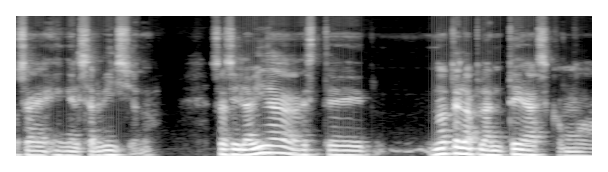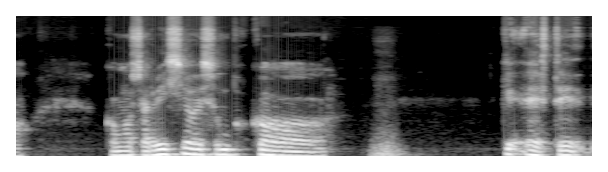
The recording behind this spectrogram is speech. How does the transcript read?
O sea, en el servicio, ¿no? O sea, si la vida este, no te la planteas como, como servicio, es un poco... Este,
